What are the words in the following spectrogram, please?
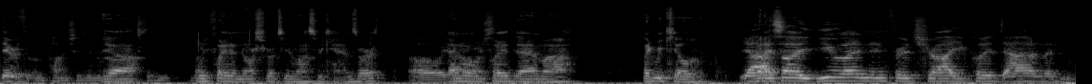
they were throwing punches and Yeah. rocks and we played a North Shore team last week, Handsworth, oh yeah. and when we played them, uh, like we killed them. Yeah, But- I saw you went in for a try. You put it down, and then,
